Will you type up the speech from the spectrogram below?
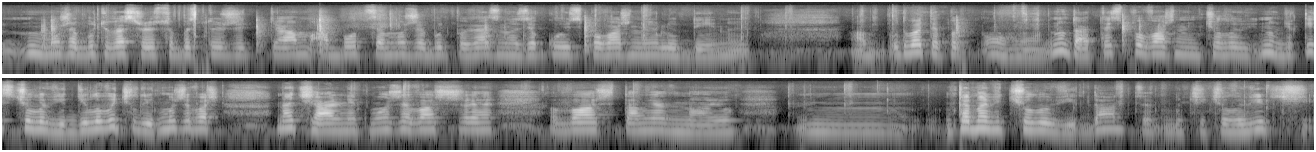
ну, може бути вашою особистою життям, або це може бути пов'язано з якоюсь поважною людиною. Або, давайте ого, ну так, да, з поважним чоловіком, ну, якийсь чоловік, діловий чоловік, може ваш начальник, може ваш, ваш там, я знаю, та навіть чоловік, да? це, чи чоловік, чи,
